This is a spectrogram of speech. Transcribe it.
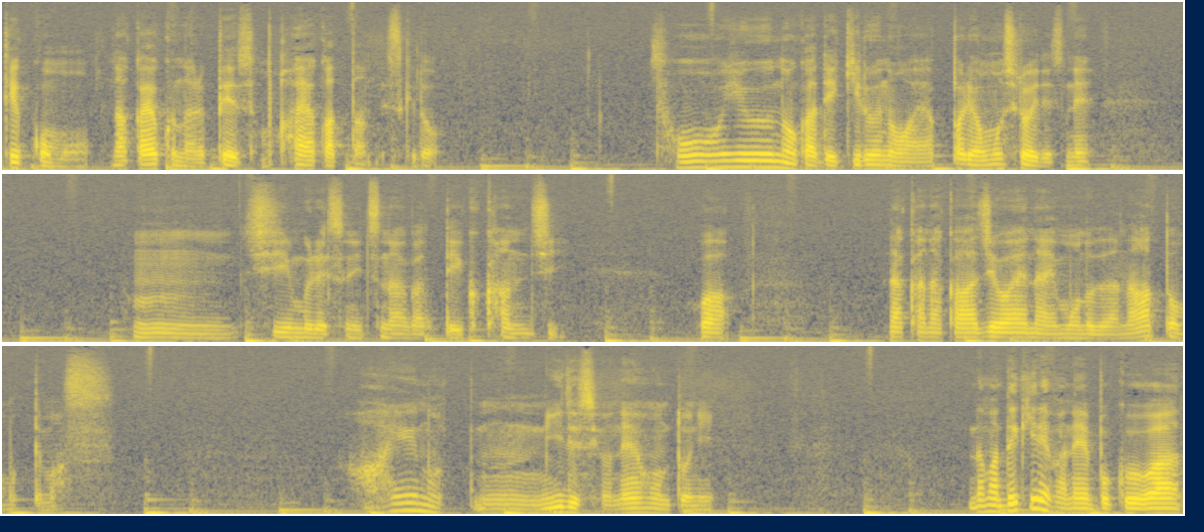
結構もう仲良くなるペースも早かったんですけどそういうのができるのはやっぱり面白いですね。うんシームレスにつながっていく感じはなかなか味わえないものだなと思ってます。ああいうのうんいいですよね本当に。まあ、できればね僕は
